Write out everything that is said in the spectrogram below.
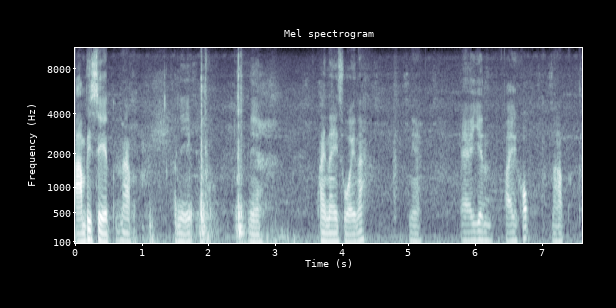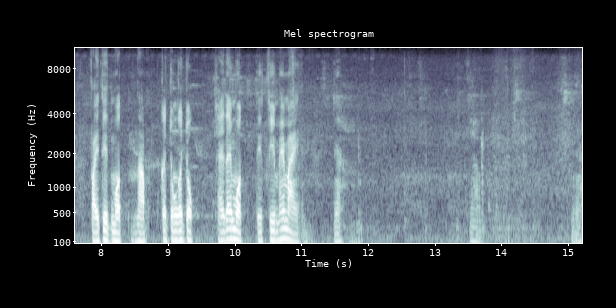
อาร์มพิเศษนะครับคันนี้เนี่ยภายในสวยนะเนี่ยแอร์เย็นไฟครบนะครับ ไฟติดหมดนะครับกระจงกระจกใช้ได้หมดติดฟิล์มให้ใหม่เนี่ยนะครับเนี่ย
